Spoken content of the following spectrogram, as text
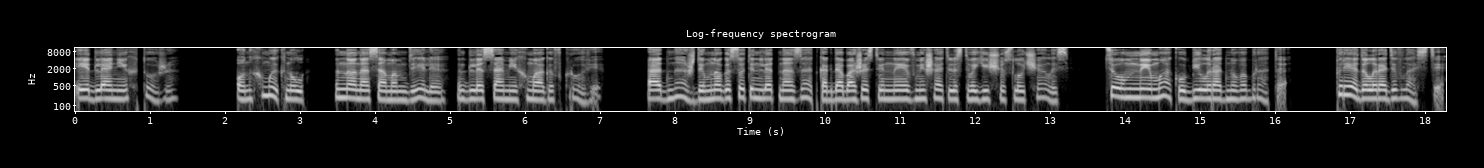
«И для них тоже». Он хмыкнул, но на самом деле для самих магов крови. Однажды, много сотен лет назад, когда божественное вмешательство еще случалось, темный маг убил родного брата. Предал ради власти.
